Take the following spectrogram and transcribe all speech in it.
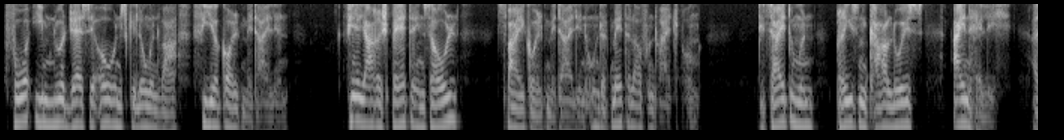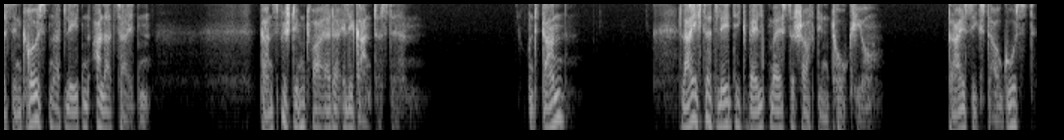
vor ihm nur Jesse Owens gelungen war, vier Goldmedaillen. Vier Jahre später in Seoul zwei Goldmedaillen, 100 Meter Lauf und Weitsprung. Die Zeitungen priesen Carl Lewis einhellig als den größten Athleten aller Zeiten. Ganz bestimmt war er der eleganteste. Und dann Leichtathletik-Weltmeisterschaft in Tokio. 30. August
